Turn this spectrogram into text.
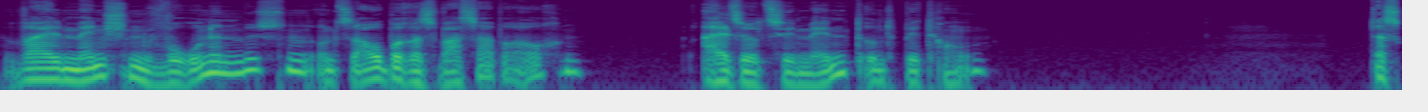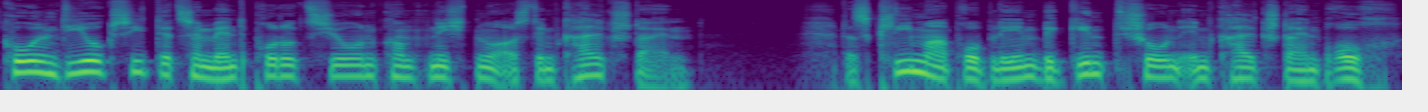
weil Menschen wohnen müssen und sauberes Wasser brauchen? Also Zement und Beton? Das Kohlendioxid der Zementproduktion kommt nicht nur aus dem Kalkstein. Das Klimaproblem beginnt schon im Kalksteinbruch,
